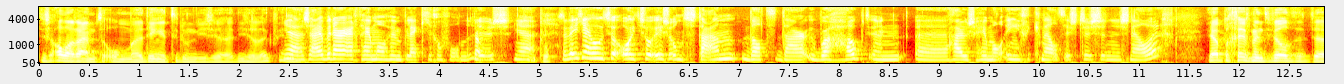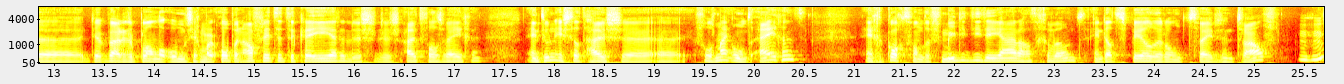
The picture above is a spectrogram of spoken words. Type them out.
Dus alle ruimte om uh, dingen te doen die ze, die ze leuk vinden. Ja, zij hebben daar echt helemaal hun plekje gevonden. Ja, dus, ja. klopt. En weet jij hoe het ooit zo is ontstaan dat daar überhaupt een uh, huis helemaal ingekneld is tussen een snelweg? Ja, op een gegeven moment wilde de, de, waren de plannen om zeg maar, op- en afritten te creëren, dus, dus uitvalswegen. En toen is dat huis uh, volgens mij onteigend en gekocht van de familie die er jaren had gewoond. En dat speelde rond 2012. Mm -hmm.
